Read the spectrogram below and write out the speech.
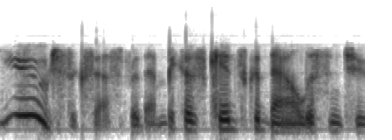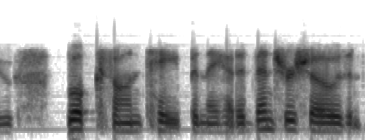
huge success for them because kids could now listen to books on tape and they had adventure shows. And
